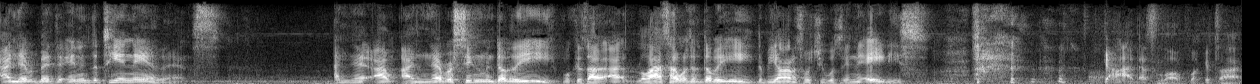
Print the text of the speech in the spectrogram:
I never been to any of the TNA events. I, ne- I, I never seen him in WWE because I, I the last time I went to the WWE, to be honest with you, was in the 80s. God, that's a long fucking time.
